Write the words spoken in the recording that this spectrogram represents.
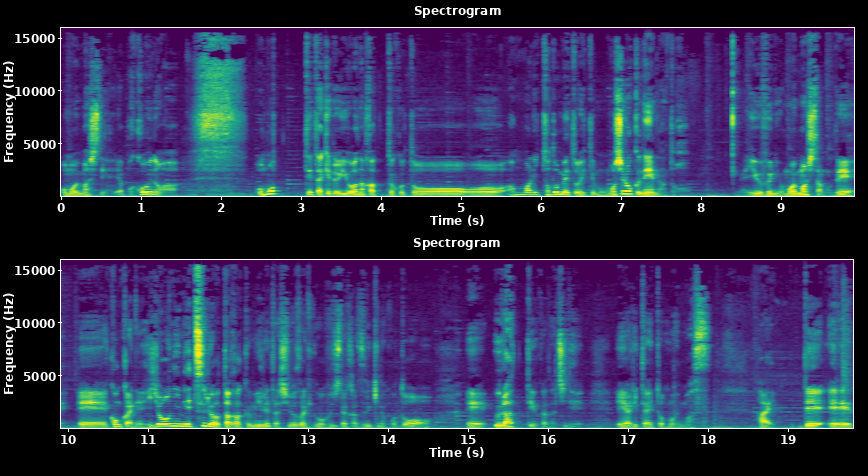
思いましてやっぱこういうのは思ってたけど言わなかったことをあんまりとどめといても面白くねえなと。いうふうに思いましたので、えー、今回ね非常に熱量高く見れた塩崎号藤田和之のことを、えー、裏っていう形でやりたいと思います。はい、で、えー、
